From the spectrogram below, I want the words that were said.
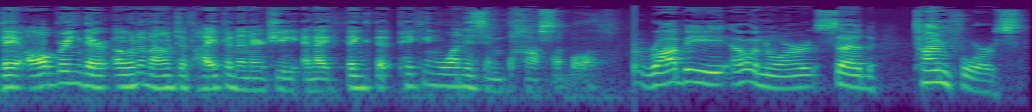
They all bring their own amount of hype and energy, and I think that picking one is impossible. Robbie Eleanor said, Time Force.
